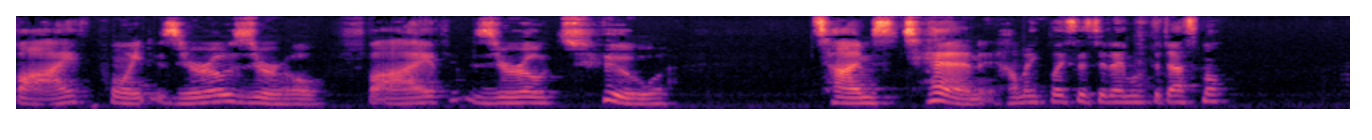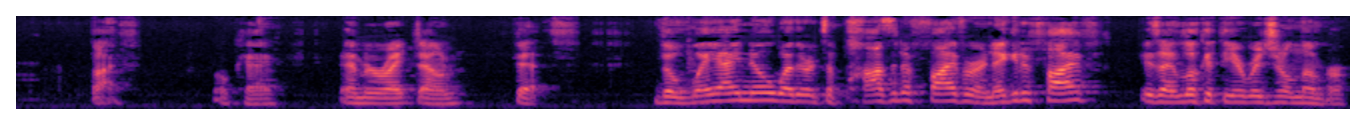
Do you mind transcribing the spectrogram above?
5.00502 times 10. How many places did I move the decimal? 5. Okay. I'm going to write down fifth. The way I know whether it's a positive 5 or a negative 5 is I look at the original number.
